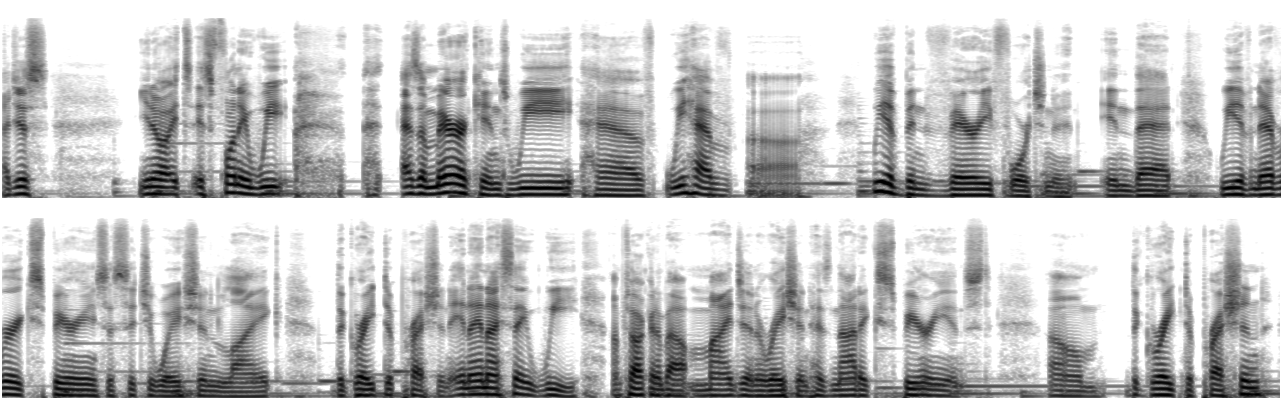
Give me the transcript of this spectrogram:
I just, you know, it's it's funny. We, as Americans, we have we have. Uh, we have been very fortunate in that we have never experienced a situation like the Great Depression. And, and I say we, I'm talking about my generation, has not experienced um, the Great Depression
